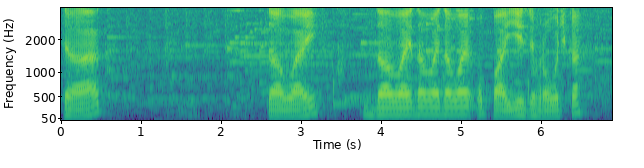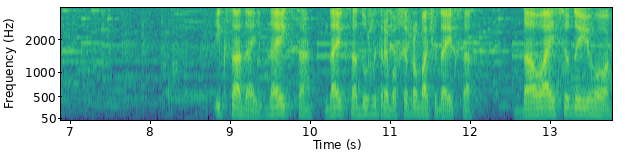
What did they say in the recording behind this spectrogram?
Так. Давай. Давай, давай, давай. Опа, є зігровочка. Ікса дай, дай ікса, дай ікса, дуже треба, все пробачу, дай ікса. Давай сюди його,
